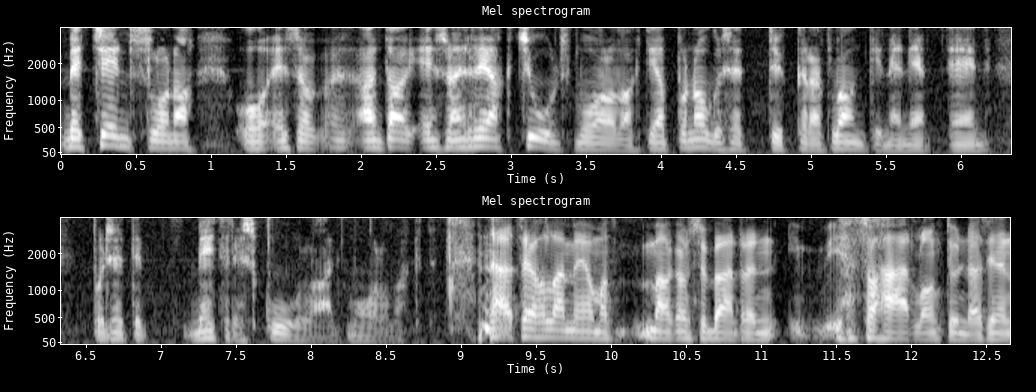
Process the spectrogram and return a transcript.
med känslorna och en, så, en sån reaktionsmålvakt. Jag på något sätt tycker att Lankinen är en på det sättet bättre skolad målvakt. Nej, alltså jag håller med om att Malcolm Subban så här långt under sin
